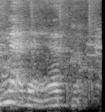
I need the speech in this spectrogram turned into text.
你看这些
